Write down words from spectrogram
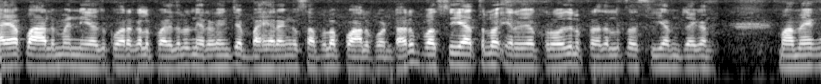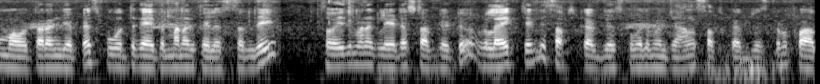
ఆయా పార్లమెంట్ నియోజకవర్గాల ప్రజలు నిర్వహించే బహిరంగ సభలో పాల్గొంటారు. బస్సు యాత్రలో ఇరవై ఒక్క రోజులు ప్రజలతో సీఎం జగన్ మమేకం అవుతారని చెప్పేసి పూర్తిగా అయితే మనకు తెలుస్తుంది. సో ఇది మనకు లేటెస్ట్ అప్డేట్. లైక్ చేయండి సబ్స్క్రైబ్ చేసుకోవాలి మన ఛానల్ సబ్స్క్రైబ్ చేసుకొని follow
